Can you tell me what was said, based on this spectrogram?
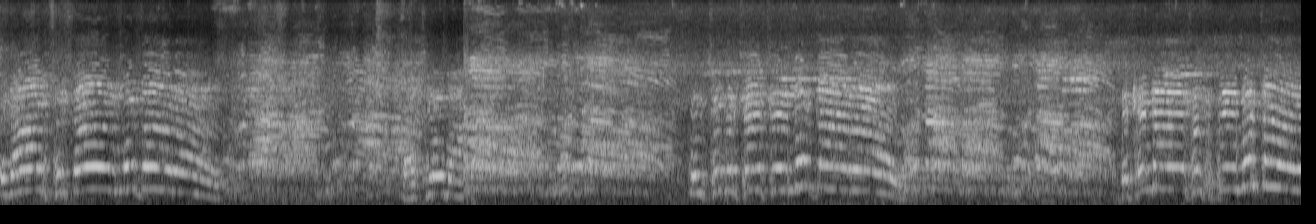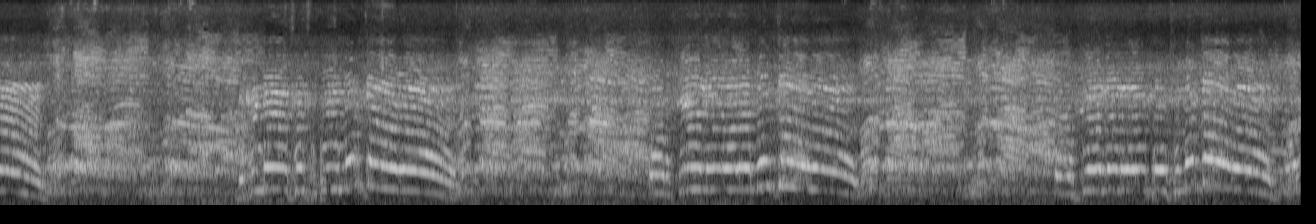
ਪੰਜਾਬ ਸਰਕਾਰ ਮੁਰਦਾਬਾਦ! ਸਾਥੀਓ ਬਾ ਪੁਲਿਸ ਪ੍ਰਸ਼ਾਸਨ ਮੁਰਦਾਬਾਦ! ਬਠਿੰਡਾ ਐਸਐਸਪੀ ਮੁਰਦਾਬਾਦ ਬਠਿੰਡਾ ਐਸਐਸਪੀ ਮੁਰਦਾਬਾਦ ਪਾਰਟੀਆਂ ਦੇ ਵਾਲੇ ਮੁਰਦਾਬਾਦ ਪਾਰਟੀਆਂ ਦੇ ਵਾਲੇ ਪੁਲਿਸ ਮੁਰਦਾਬਾਦ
